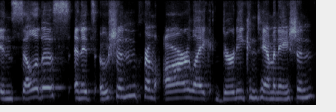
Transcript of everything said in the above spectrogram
Enceladus and its ocean from our like dirty contamination.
